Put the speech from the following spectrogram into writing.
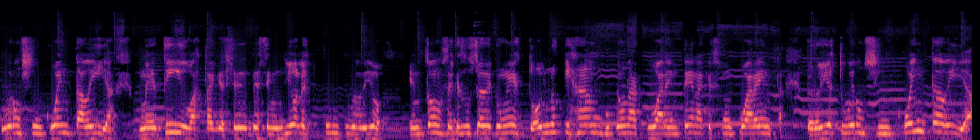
Fueron 50 días metidos hasta que se descendió el Espíritu de Dios. Entonces, ¿qué sucede con esto? Hoy nos quejamos porque es una cuarentena que son 40, pero ellos estuvieron 50 días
